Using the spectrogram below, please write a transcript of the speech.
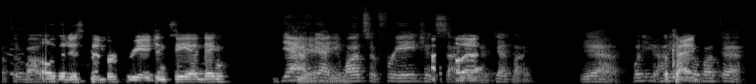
Something about, Oh, the December free agency ending. yeah, yeah, Yeah. He wants a free agent signing, a deadline. Yeah. What do you? How do you Okay. feel about that?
